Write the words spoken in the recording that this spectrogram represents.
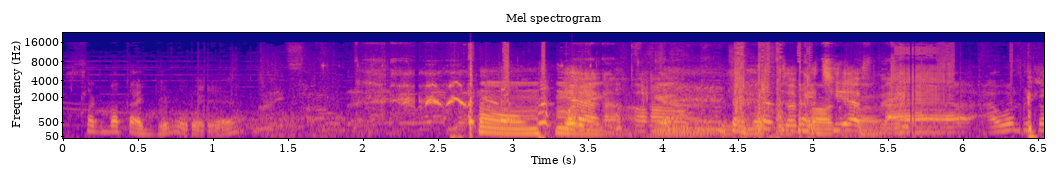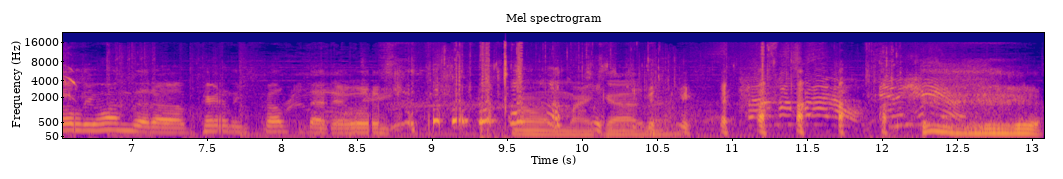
let's talk about that giveaway. Yeah. Oh my Yeah, god. um, There's nothing to talk WTF, about. man. I wasn't the only one that uh, apparently felt that it was. Oh my god. man. Sensor panel in here.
